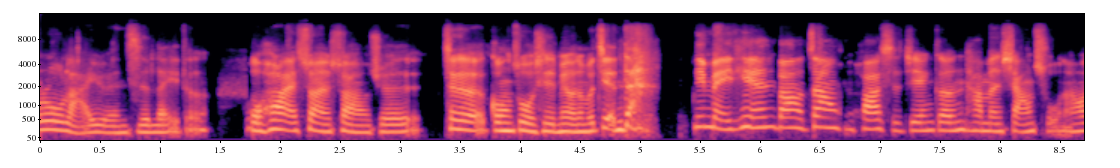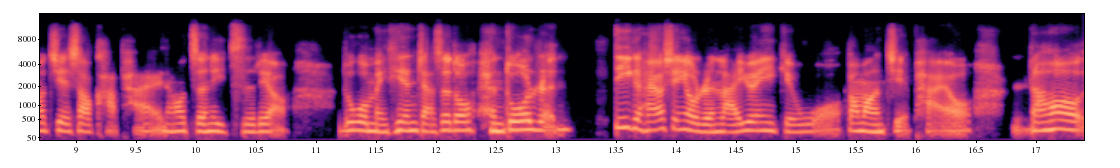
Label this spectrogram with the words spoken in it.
入来源之类的。我后来算一算，我觉得这个工作其实没有那么简单。你每天帮这样花时间跟他们相处，然后介绍卡牌，然后整理资料。如果每天假设都很多人，第一个还要先有人来愿意给我帮忙解牌哦。然后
